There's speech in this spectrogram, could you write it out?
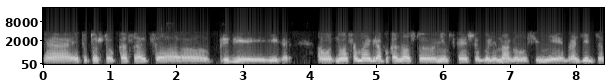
Э, это то, что касается э, преддверия игр. Вот. Ну а сама игра показала, что немцы, конечно, были на голову сильнее бразильцев,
